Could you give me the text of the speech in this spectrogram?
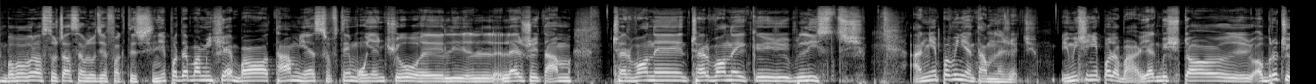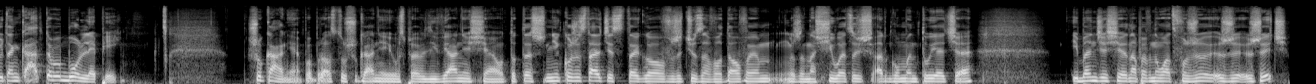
Bo po prostu czasem ludzie faktycznie nie podoba mi się, bo tam jest w tym ujęciu y, leży tam czerwony, czerwony y, list, a nie powinien tam leżeć. I mi się nie podoba. Jakbyś to y, obrócił ten kart, to by było lepiej. Szukanie, po prostu szukanie i usprawiedliwianie się. To też nie korzystajcie z tego w życiu zawodowym, że na siłę coś argumentujecie i będzie się na pewno łatwo ży ży żyć.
